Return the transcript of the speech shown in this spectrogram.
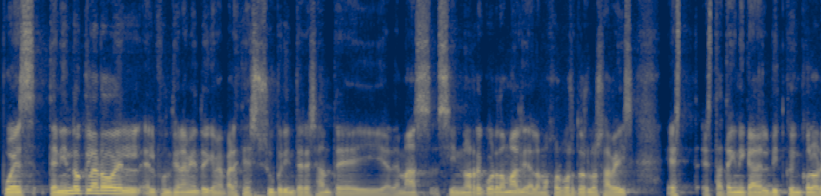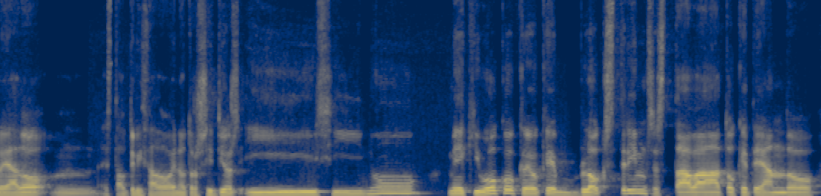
Pues teniendo claro el, funcionamiento y que me parece súper interesante y además, si no recuerdo mal, y a lo mejor vosotros lo sabéis, esta técnica del Bitcoin coloreado mm, está utilizado en otros sitios y si no me equivoco, creo que Blockstreams estaba toqueteando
